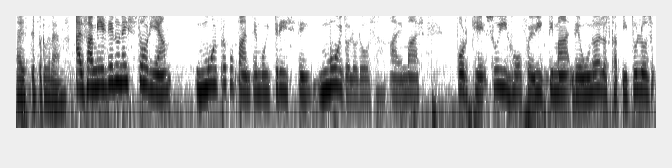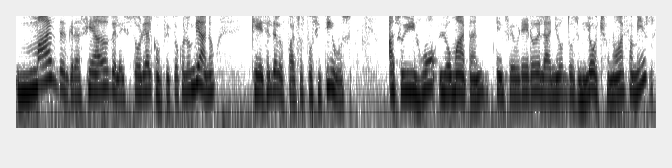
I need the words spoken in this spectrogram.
a este programa. Alfamir tiene una historia muy preocupante, muy triste, muy dolorosa, además, porque su hijo fue víctima de uno de los capítulos más desgraciados de la historia del conflicto colombiano, que es el de los falsos positivos. A su hijo lo matan en febrero del año 2008, ¿no, Alfamir?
